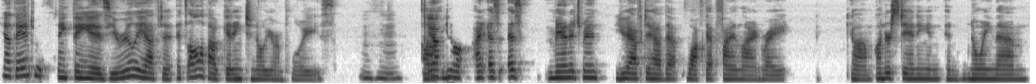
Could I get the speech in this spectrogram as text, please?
Yeah, the interesting thing is you really have to, it's all about getting to know your employees. hmm Uh, Yeah. You know, I, as, as management, you have to have that, walk that fine line, right? Um, understanding and, and knowing them,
